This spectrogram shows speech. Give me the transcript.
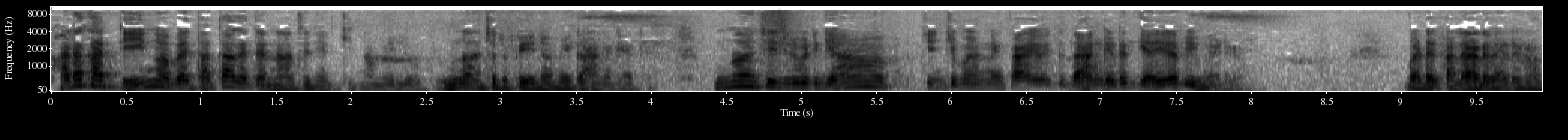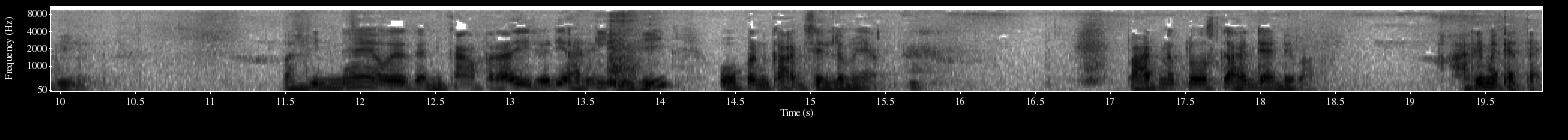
කඩ කඩේ ඉන්න බෑ තථාගතයන් වහන්සේනෙක් ඉන්නා මේ ලෝකේ. උන්වහන්සේට පේනවා මේ ගහන ගැට. උන්වහන්සේ ඉදිරියට ගියාම චින්චමන්නේ කාය දහං ගැටත් ගැලිලා බීම වැටෙනවා. බඩ කඩාන වැටෙනවා බීම. වදින්නේ ඔය නිකන් අපරාධ ඊට වැඩි හරි ලීදී ඕපන් කාඩ් සෙල්ලම යන. පාර්ට්නර් ක්ලෝස් ගහන්න යන්න එපා. හරිම කැතයි.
